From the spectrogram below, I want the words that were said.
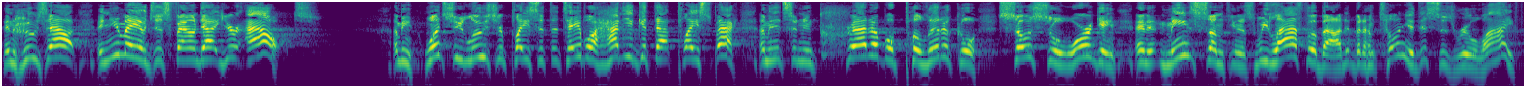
and who's out. And you may have just found out you're out. I mean, once you lose your place at the table, how do you get that place back? I mean, it's an incredible political, social war game, and it means something as we laugh about it, but I'm telling you, this is real life.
